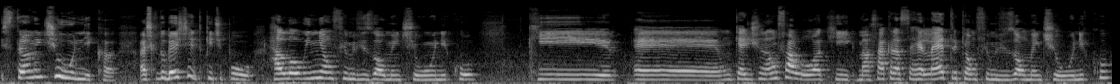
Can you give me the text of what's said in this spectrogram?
extremamente única. Acho que do mesmo jeito que, tipo, Halloween é um filme visualmente único, que é um que a gente não falou aqui, Massacre da Serra Elétrica é um filme visualmente único.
